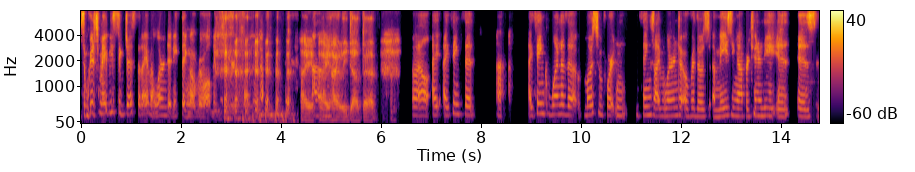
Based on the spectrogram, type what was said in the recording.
so, which maybe suggests that I haven't learned anything over all these years. I, um, I highly doubt that. Well, I, I think that uh, I think one of the most important things I've learned over those amazing opportunity is, is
